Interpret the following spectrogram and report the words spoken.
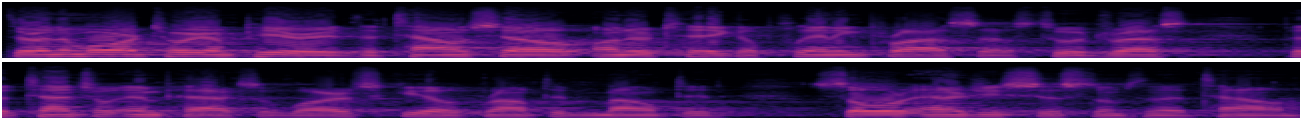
During the moratorium period, the town shall undertake a planning process to address potential impacts of large-scale ground-mounted solar energy systems in the town,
